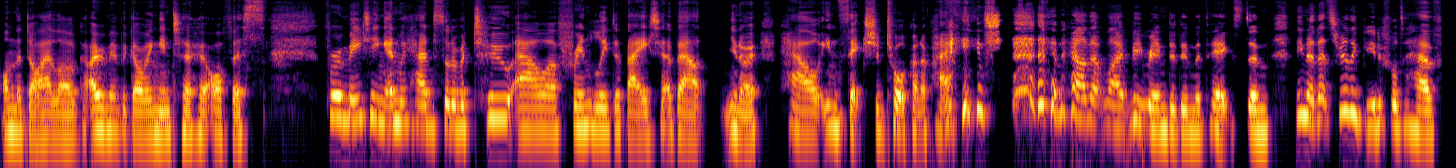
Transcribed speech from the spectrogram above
on the dialogue. I remember going into her office for a meeting and we had sort of a two hour friendly debate about you know how insects should talk on a page and how that might be rendered in the text and you know that's really beautiful to have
